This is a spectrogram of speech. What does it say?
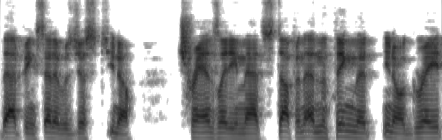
That being said, it was just you know translating that stuff. And, and the thing that you know a great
